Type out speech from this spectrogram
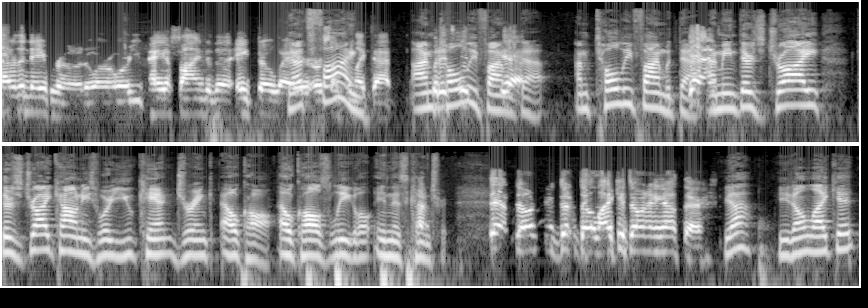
out of the neighborhood or, or you pay a fine to the HOA oh That's or, or fine. something like that. I'm But totally it's- fine with that. I'm totally fine with that. Yeah. I mean, there's dry there's dry counties where you can't drink alcohol. Alcohol's legal in this country. Yeah, don't, don't don't like it, don't hang out there. Yeah, you don't like it.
